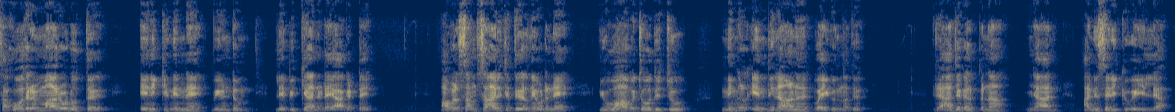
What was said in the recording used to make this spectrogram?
സഹോദരന്മാരോടൊത്ത് എനിക്ക് നിന്നെ വീണ്ടും ലഭിക്കാനിടയാകട്ടെ. അവൾ സംസാരിച്ചു തീർന്ന ഉടനെ യുവാവ് ചോദിച്ചു നിങ്ങൾ എന്തിനാണ് വൈകുന്നത്? രാജകൽപ്പന ഞാൻ അനുസരിക്കുകയില്ല.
